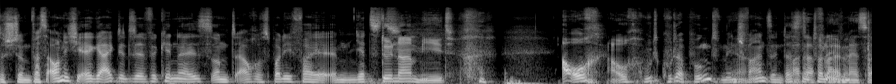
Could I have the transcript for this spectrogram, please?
Das stimmt. Was auch nicht äh, geeignet äh, für Kinder ist und auch auf Spotify ähm, jetzt Dynamit. auch. Auch Gut, guter Punkt. Mensch, Ja. Wahnsinn. Das ist eine tolle Butterfly-Messer.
